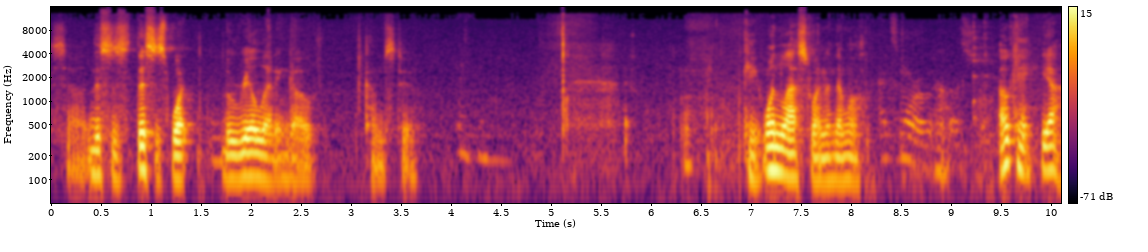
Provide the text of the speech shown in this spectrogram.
So this is this is what the real letting go comes to. Okay, one last one, and then we'll. Okay, yeah,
